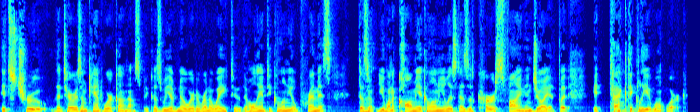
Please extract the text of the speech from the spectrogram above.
it's true that terrorism can't work on us because we have nowhere to run away to, the whole anti colonial premise doesn't you want to call me a colonialist as a curse fine enjoy it but it tactically it won't work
